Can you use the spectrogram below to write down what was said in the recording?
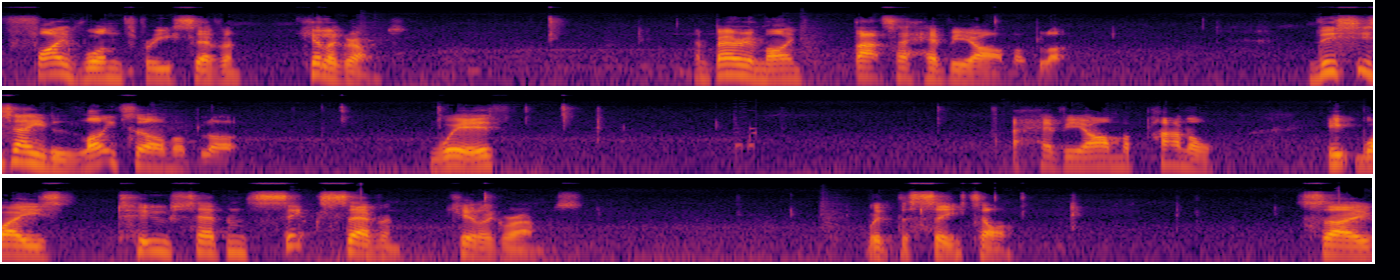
5137 kilograms. And bear in mind, that's a heavy armor block. This is a light armor block with a heavy armor panel. It weighs 2767 kilograms with the seat on. So,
